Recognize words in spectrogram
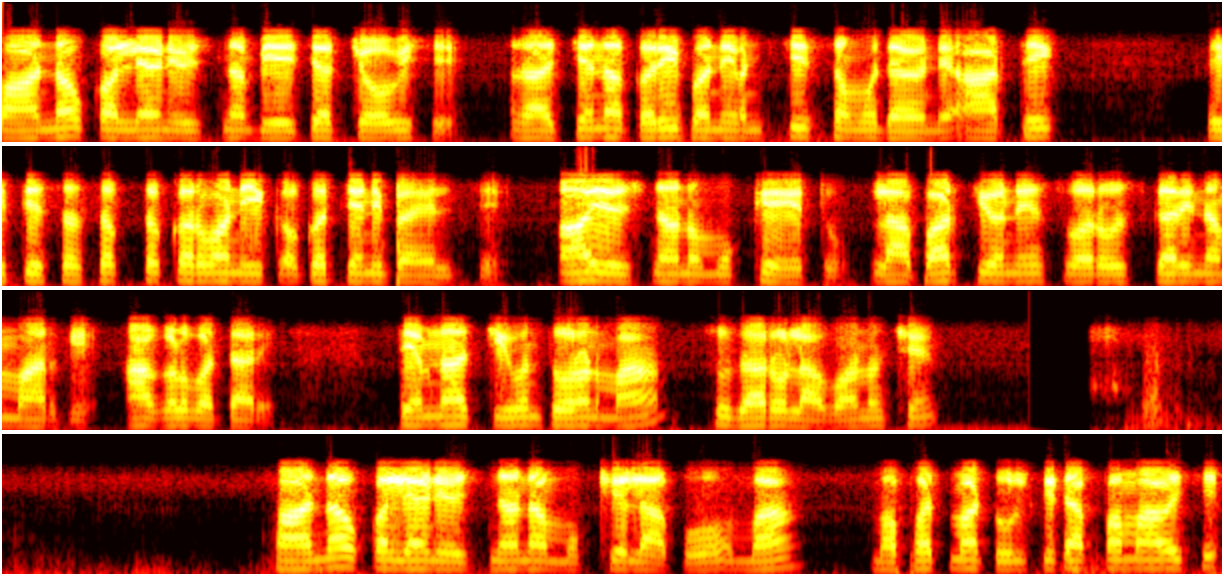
માનવ કલ્યાણ યોજના બે હજાર ચોવીસે રાજ્યના ગરીબ અને વંચિત સમુદાયોને આર્થિક રીતે સશક્ત કરવાની એક અગત્યની પહેલ છે. આ યોજનાનો મુખ્ય હેતુ લાભાર્થીઓને સ્વરોજગારીના માર્ગે આગળ વધારે તેમના જીવન ધોરણમાં સુધારો લાવવાનો છે. માનવ કલ્યાણ યોજનાના મુખ્ય લાભોમાં મફતમાં ટૂલકીટ આપવામાં આવે છે.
